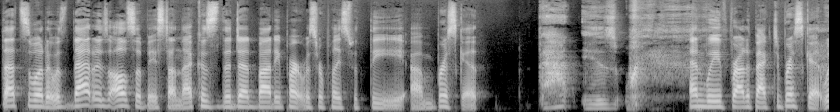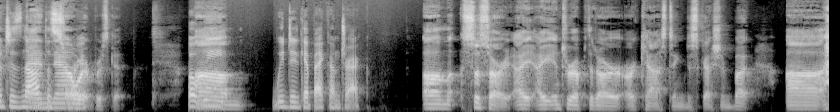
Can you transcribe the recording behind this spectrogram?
That's what it was. That is also based on that because the dead body part was replaced with the um, brisket. That is. And we've brought it back to brisket, which is not and the now story. we're at brisket. But we um, we did get back on track. Um. So sorry, I, I interrupted our our casting discussion, but uh,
